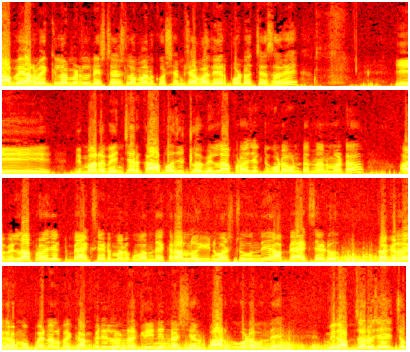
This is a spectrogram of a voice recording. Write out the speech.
యాభై అరవై కిలోమీటర్ల డిస్టెన్స్లో మనకు శంషాబాద్ ఎయిర్పోర్ట్ వచ్చేస్తుంది. ఈ ఇది మన వెంచర్కి ఆపోజిట్లో విల్లా ప్రాజెక్ట్ కూడా ఉంటుందన్నమాట. ఆ విల్లా ప్రాజెక్ట్ బ్యాక్ సైడ్ మనకు వంద ఎకరాల్లో యూనివర్సిటీ ఉంది. ఆ బ్యాక్ సైడ్ దగ్గర దగ్గర ముప్పై నలభై కంపెనీలు ఉన్న గ్రీన్ ఇండస్ట్రియల్ పార్క్ కూడా ఉంది. మీరు అబ్జర్వ్ చేయొచ్చు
